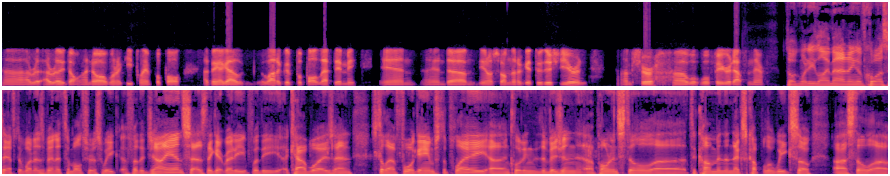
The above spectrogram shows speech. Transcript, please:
Uh, I, re- I really don't. I know I want to keep playing football. I think I got a lot of good football left in me, and and um, you know, so I'm going to get through this year, and I'm sure uh, we'll, we'll figure it out from there. Talking with Eli Manning, of course, after what has been a tumultuous week for the Giants as they get ready for the uh, Cowboys and still have four games to play, uh, including the division opponents still uh, to come in the next couple of weeks. So, uh, still uh,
